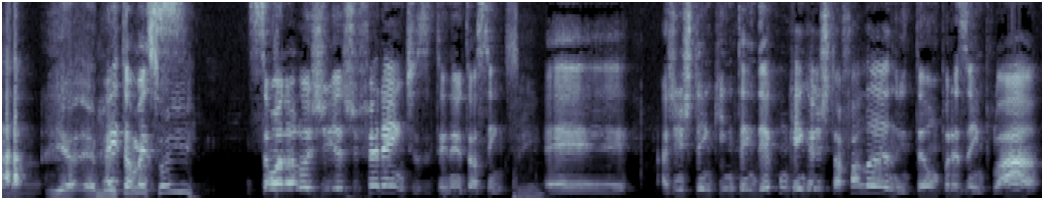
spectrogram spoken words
e é, é muito então, isso aí. São analogias diferentes, entendeu? Então, assim, é, a gente tem que entender com quem que a gente está falando. Então, por exemplo, ah,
